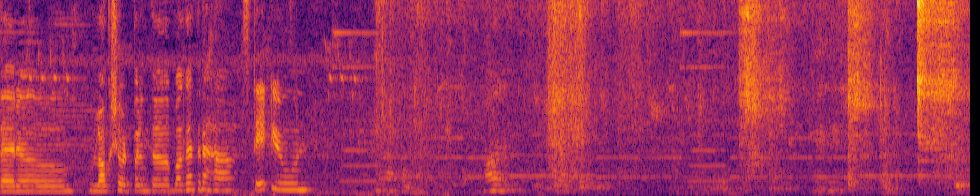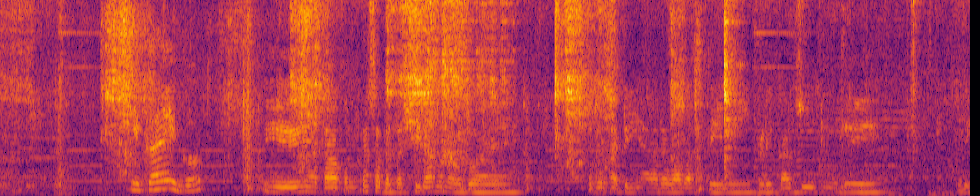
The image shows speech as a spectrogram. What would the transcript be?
तर ब्लॉग शेवटपर्यंत बघत राहा. स्टेट येऊन हे काय आहे ग? हे आता आपण प्रसादाचा शिरा बनवतो आहे त्याच्यासाठी हा रवा भाजते मी. इकडे काजू ठेवले. इकडे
